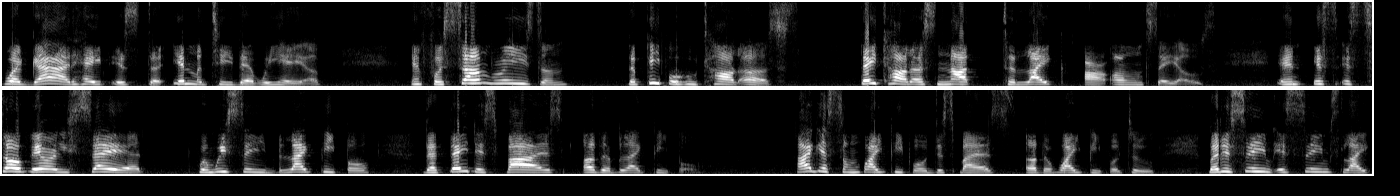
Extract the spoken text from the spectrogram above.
what God hate is the enmity that we have. And for some reason, the people who taught us, they taught us not to like our own selves. And it's it's so very sad when we see black people that they despise other black people. I guess some white people despise other white people too. But it seems it seems like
